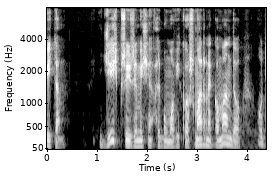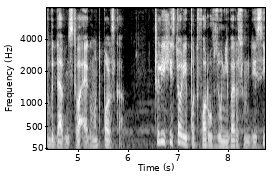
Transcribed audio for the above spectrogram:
Witam. Dziś przyjrzymy się albumowi Koszmarne Komando od wydawnictwa Egmont Polska, czyli historii potworów z uniwersum DC,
